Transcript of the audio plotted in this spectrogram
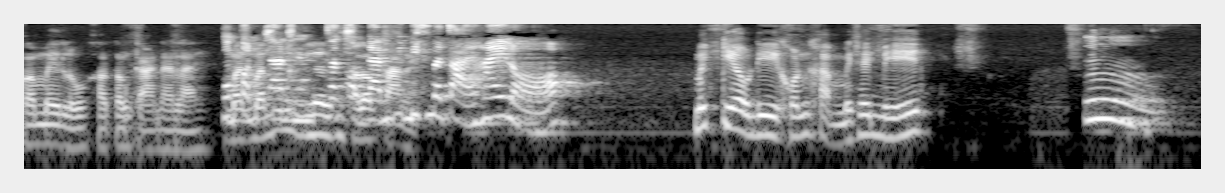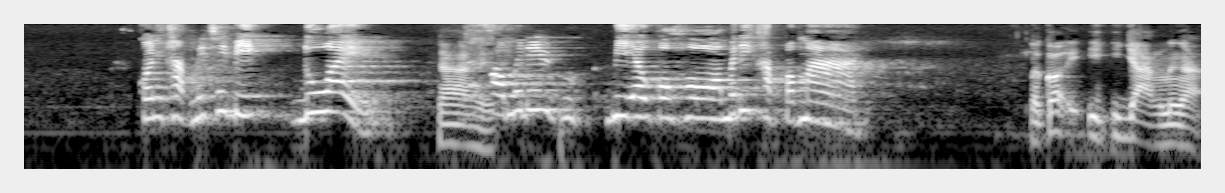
ก็ไม่รู้เขาต้องการอะไรจะมักดมัดันไม่มีเรื่องจะที่กดเขาดัต้อนงการให้บิ๊กมาจ่ายให้เหรอ ไม่เกี่ยวดีคนขับไม่ใช่บิ๊กอืม คนขับไม่ใช่บิ๊กด้วยใช่เขาไม่ได้มีแอลกอฮอล์ไม่ได้ขับประมาท แล้วก็อีกอีกอย่างหนึ่งอะ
